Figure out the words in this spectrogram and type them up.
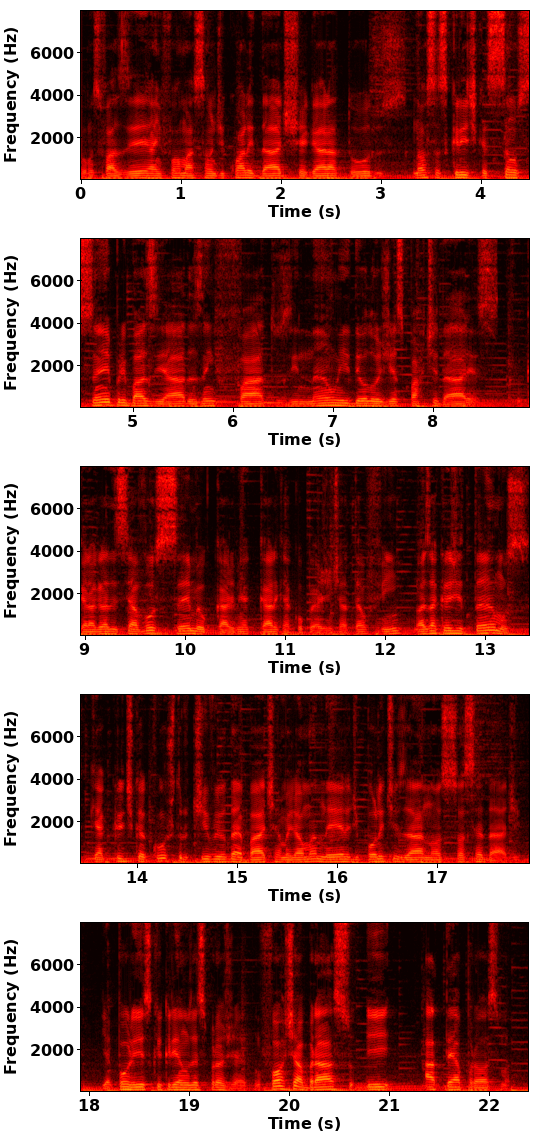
Vamos fazer a informação de qualidade chegar a todos. Nossas críticas são sempre baseadas em fatos e não em ideologias partidárias. Eu quero agradecer a você, meu caro e minha cara, que acompanha a gente até o fim. Nós acreditamos que a crítica construtiva e o debate é a melhor maneira de politizar a nossa sociedade. E é por isso que criamos esse projeto. Um forte abraço e até a próxima.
